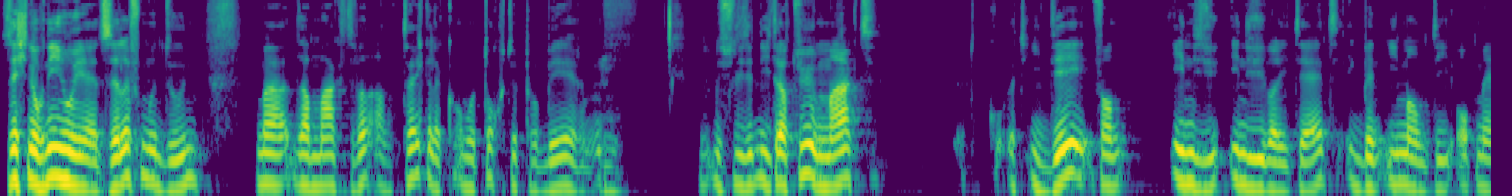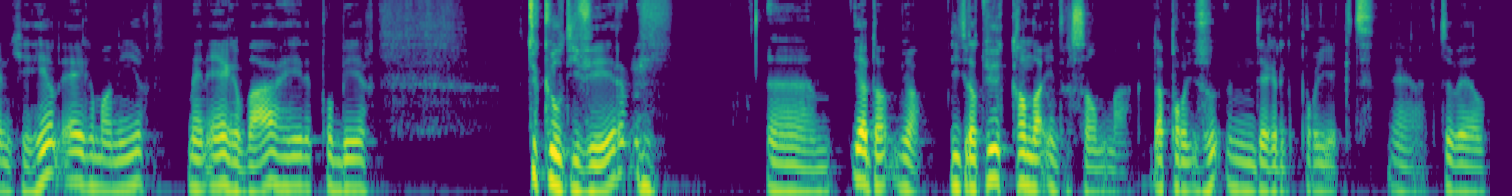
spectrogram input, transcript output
Zeg nog niet hoe jij het zelf moet doen, maar dat maakt het wel aantrekkelijk om het toch te proberen. Dus literatuur maakt het, het idee van individualiteit. Ik ben iemand die op mijn geheel eigen manier mijn eigen waarheden probeert te cultiveren. Uh, ja, dat, ja, literatuur kan dat interessant maken. Dat een dergelijk project eigenlijk. Terwijl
